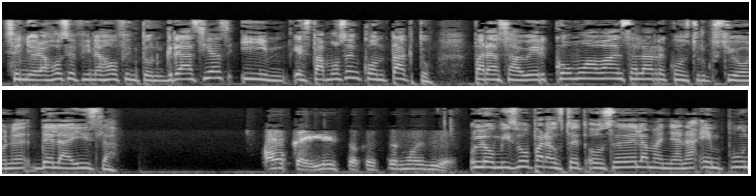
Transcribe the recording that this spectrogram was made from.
Señora Josefina Huffington, gracias y estamos en contacto para saber cómo avanza la reconstrucción de la isla. Ok, listo, que esté muy bien. Lo mismo para usted, 11 de la mañana en punto.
